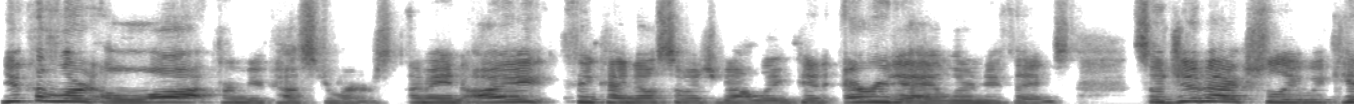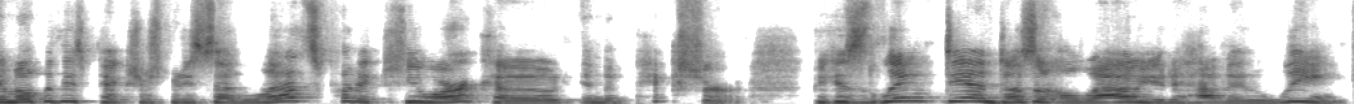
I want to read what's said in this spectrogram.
You can learn a lot from your customers. I mean, I think I know so much about LinkedIn. Every day I learn new things. So Jim actually, we came up with these pictures, but he said, let's put a QR code in the picture because LinkedIn doesn't allow you to have a link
